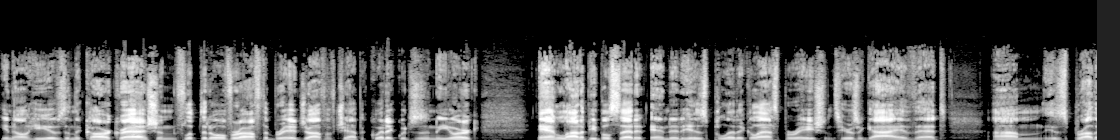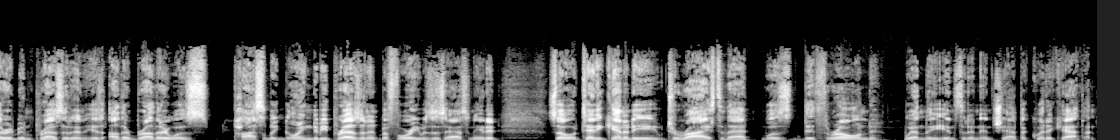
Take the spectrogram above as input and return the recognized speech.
You know, he was in the car crash and flipped it over off the bridge off of Chappaquiddick, which is in New York. And a lot of people said it ended his political aspirations. Here's a guy that um, his brother had been president. His other brother was possibly going to be president before he was assassinated. So Teddy Kennedy, to rise to that, was dethroned when the incident in Chappaquiddick happened.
